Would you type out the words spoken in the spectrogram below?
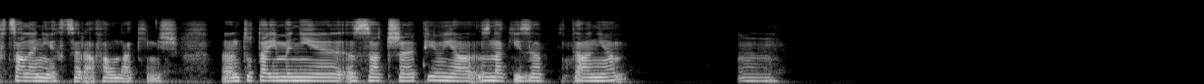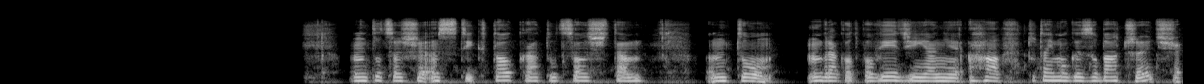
wcale nie chcę, Rafał, na kimś. E, Tutaj mnie zaczepił, ja znaki zapytania. Tu coś z TikToka, tu coś tam, mm, tu brak odpowiedzi, ja nie. Aha, tutaj mogę zobaczyć, e,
